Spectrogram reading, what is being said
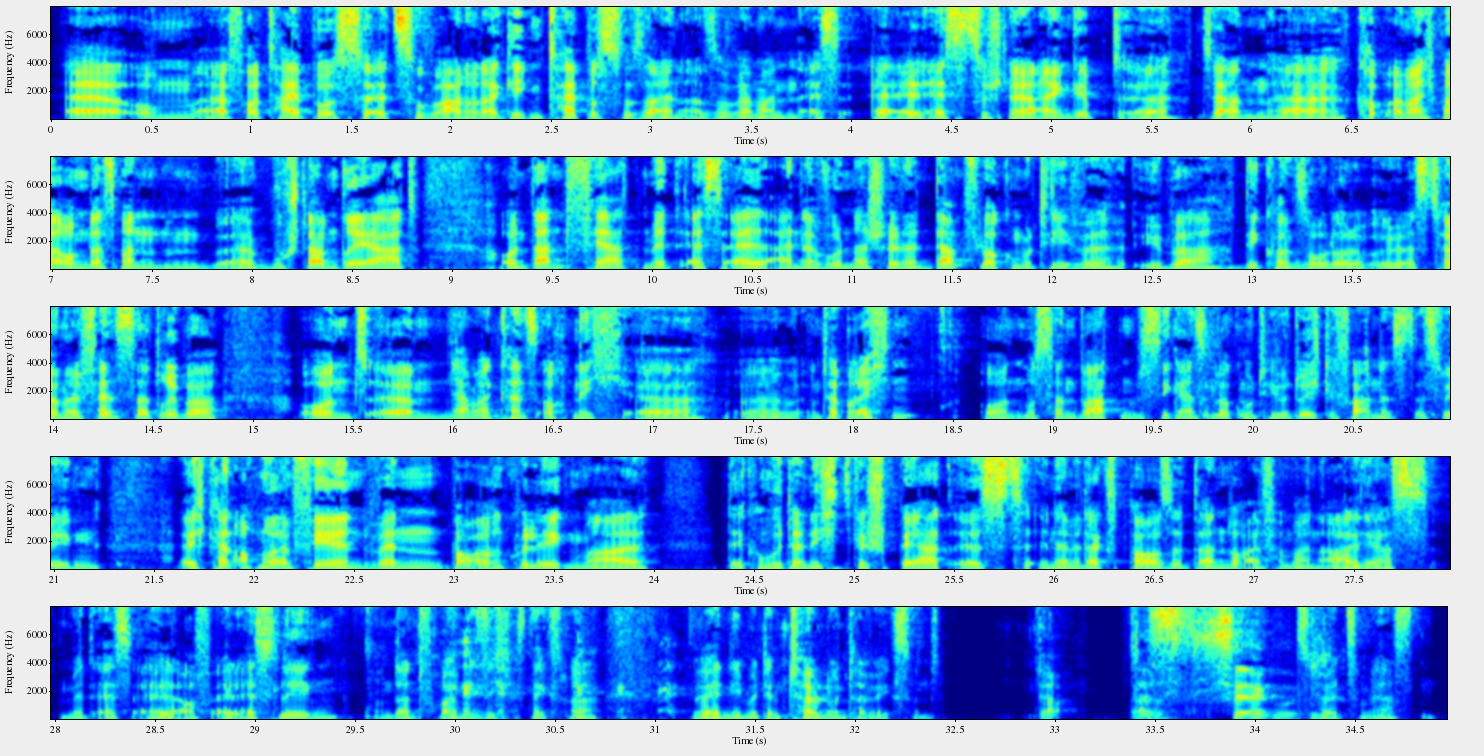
äh, um äh, vor Typos äh, zu warnen oder gegen Typos zu sein. Also wenn man S äh, LS zu schnell eingibt, äh, dann äh, kommt man manchmal rum, dass man einen äh, Buchstabendreher hat. Und dann fährt mit SL eine wunderschöne Dampflokomotive über die Konsole oder über das Terminalfenster drüber. Und ähm, ja, man kann es auch nicht äh, äh, unterbrechen und muss dann warten, bis die ganze Lokomotive durchgefahren ist. Deswegen, ich kann auch nur empfehlen, wenn bei euren Kollegen mal der Computer nicht gesperrt ist in der Mittagspause, dann doch einfach mal ein Alias mit SL auf LS legen und dann freuen die sich das nächste Mal, wenn die mit dem Terminal unterwegs sind. Ja, das, das ist sehr gut. Soweit zum ersten.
